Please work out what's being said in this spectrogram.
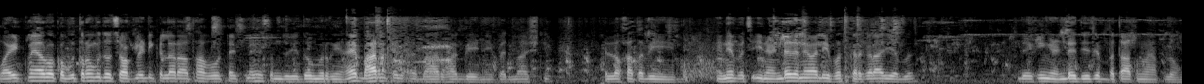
व्हाइट में और वो कबूतरों को जो चॉकलेटी कलर आता वो टाइप में है समझो ये दो मुर्गियाँ है। बाहर बाहर भाग गई, नहीं, बदमाश नहीं लोग अभी इन्हें बच, इन अंडे देने वाली बहुत करकरा दी अब। देखेंगे अंडे दिए, जब बताता मैं आप लोगों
